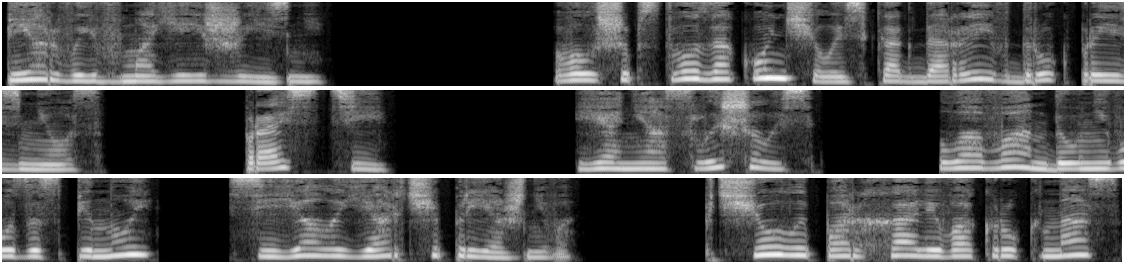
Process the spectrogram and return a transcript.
первый в моей жизни. Волшебство закончилось, когда Рэй вдруг произнес «Прости». Я не ослышалась. Лаванда у него за спиной сияла ярче прежнего. Пчелы порхали вокруг нас,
